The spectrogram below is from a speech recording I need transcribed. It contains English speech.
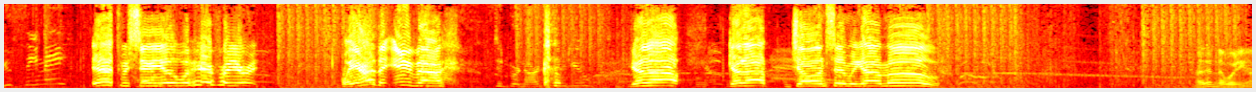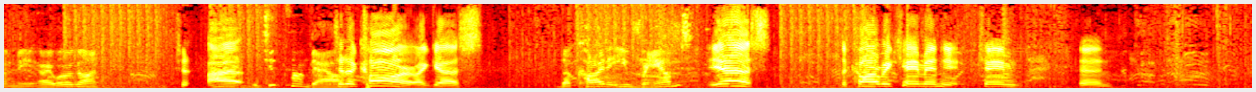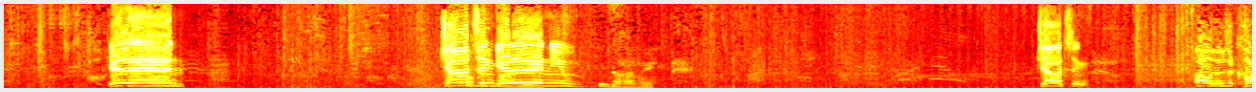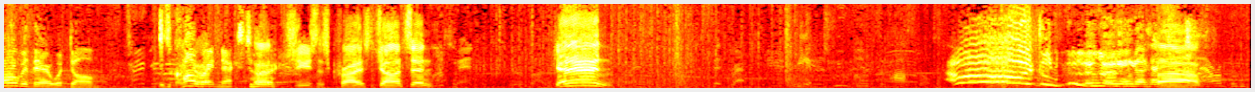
You see me? Yes, we see you. We're here for your. We are the evac. Did Bernard send you? Get up! Get up, Johnson. We gotta move. I think they're waiting on me. Alright, where are we going? To, uh, Would you calm down? to the car, I guess. The car that you rammed? Yes, the car we came in. here came in. Get in, Johnson. please get don't in, you Please don't have me. Johnson. Oh, there's a car over there. We're dumb. There's a car oh right next to Oh, her. Jesus Christ, Johnson. Get in. Sit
